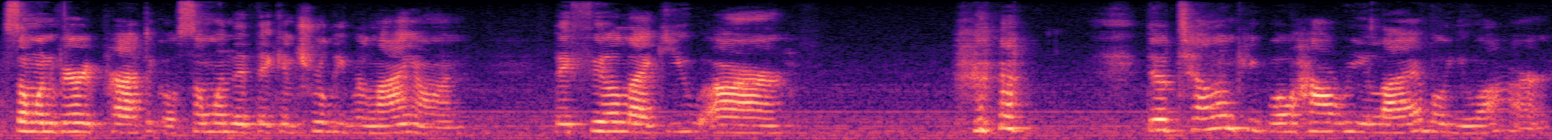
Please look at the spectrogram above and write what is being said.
someone very practical, someone that they can truly rely on. They feel like you are They're telling people how reliable you are.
